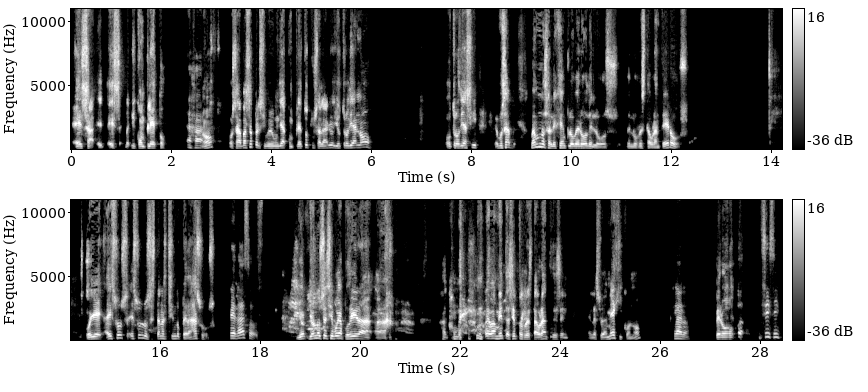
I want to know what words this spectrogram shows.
Esa, es, y completo, Ajá. ¿no? O sea, vas a percibir un día completo tu salario y otro día no. Otro día sí. O sea, vámonos al ejemplo, Vero, de los, de los restauranteros. Oye, a esos, esos los están haciendo pedazos. Pedazos. Yo, yo no sé si voy a poder ir a, a, a comer nuevamente a ciertos restaurantes en, en, la Ciudad de México, ¿no? Claro. Pero, sí, sí.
